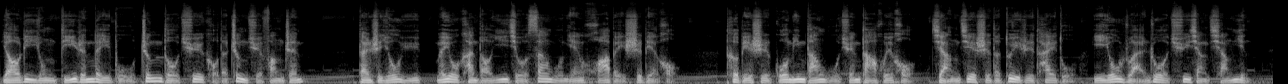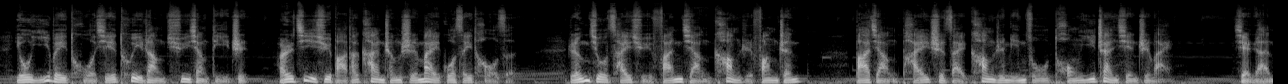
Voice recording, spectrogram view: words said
要利用敌人内部争斗缺口的正确方针，但是由于没有看到一九三五年华北事变后，特别是国民党五全大会后蒋介石的对日态度已由软弱趋向强硬，由一味妥协退让趋向抵制，而继续把他看成是卖国贼头子，仍旧采取反蒋抗日方针，把蒋排斥在抗日民族统一战线之外，显然。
